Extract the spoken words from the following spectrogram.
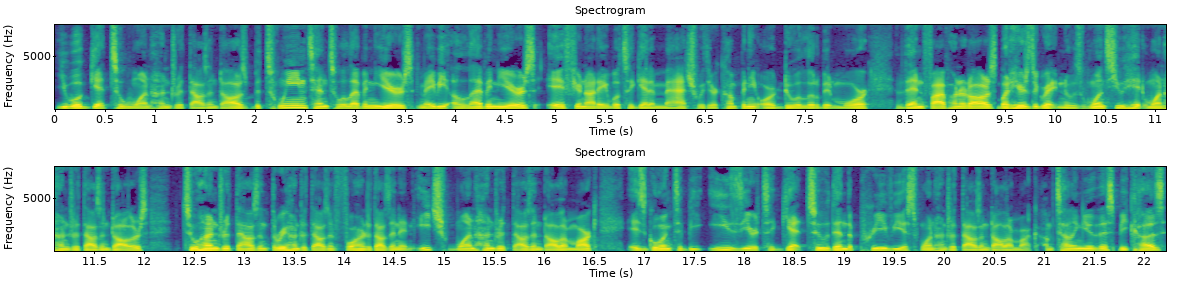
You will get to $100,000 between 10 to 11 years, maybe 11 years if you're not able to get a match with your company or do a little bit more than $500. But here's the great news once you hit $100,000, 200,000, 300,000, 400,000 and each $100,000 mark is going to be easier to get to than the previous $100,000 mark. I'm telling you this because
